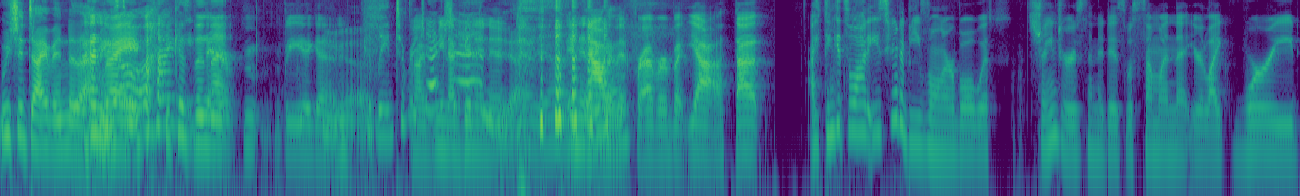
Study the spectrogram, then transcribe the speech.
We should dive into that. And. Right, so because then that- be again. Yeah. could lead to rejection. I mean, I've been in it, Yeah, yeah. in and out of it forever, but yeah, that I think it's a lot easier to be vulnerable with strangers than it is with someone that you're like worried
